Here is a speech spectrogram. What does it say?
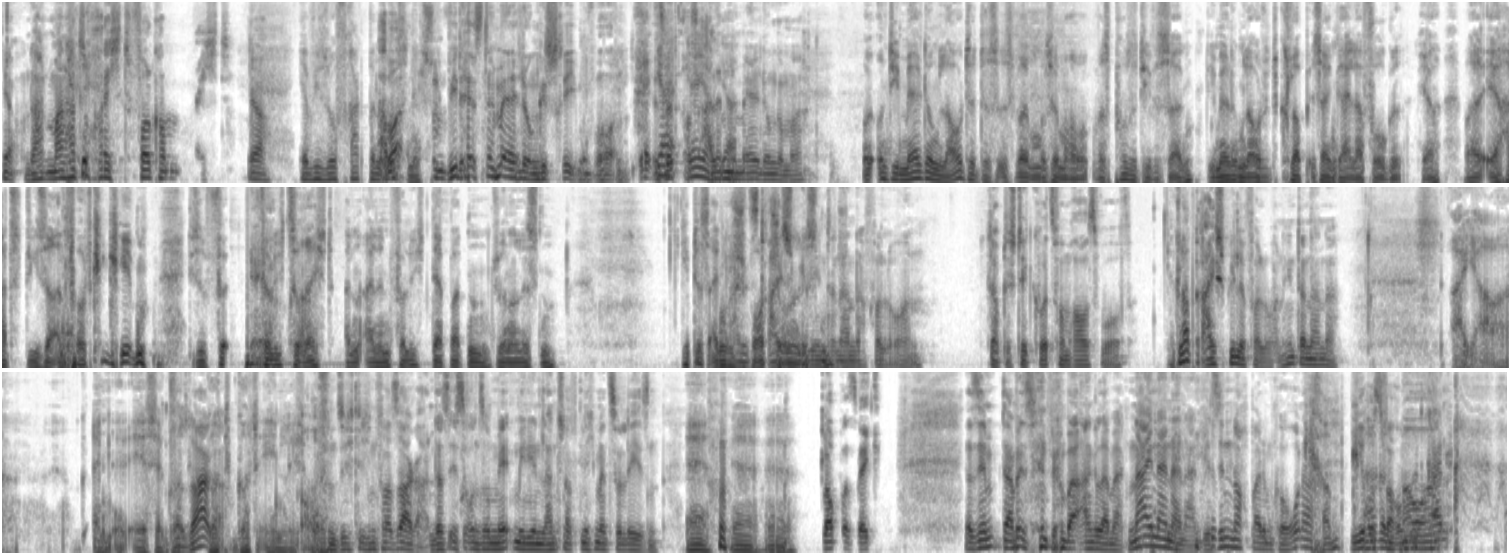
Ja, und man hat doch recht, vollkommen recht. Ja. Ja, wieso fragt man Aber uns nicht? schon wieder ist eine Meldung geschrieben worden. Ja, es ja, wird aus ja, allem eine Meldung gemacht. Und, und, die Meldung lautet, das ist, man muss ja mal was Positives sagen, die Meldung lautet, Klopp ist ein geiler Vogel, ja, weil er hat diese Antwort gegeben, diese völlig zu Recht an einen völlig depperten Journalisten. Gibt es eigentlich Sportjournalisten? drei Spiele hintereinander verloren. Ich glaube, das steht kurz vorm Rauswurf. Ich glaube, drei Spiele verloren hintereinander. Ah ja, ein, er ist ja Gott, Versager. Gott, Gott ähnlich. Offensichtlich ein Versager. Und das ist unsere Medienlandschaft nicht mehr zu lesen. Ja, ja, ja. Klopp ist weg. Sind, damit sind wir bei Angela Merkel. Nein, nein, nein, nein. Wir sind noch bei dem Corona-Virus. Warum kein,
